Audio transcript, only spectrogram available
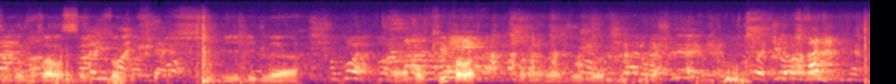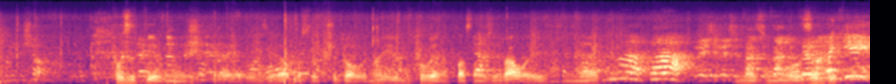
зіграно. Зараз і, і для е, голкіпера дуже позитивний. Він зіграв просто чудово. Ну і Буковина класно зіграла і не, не зуміла забити.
